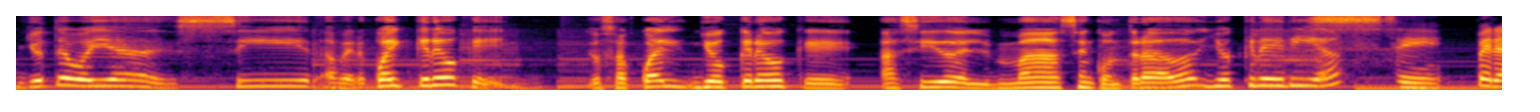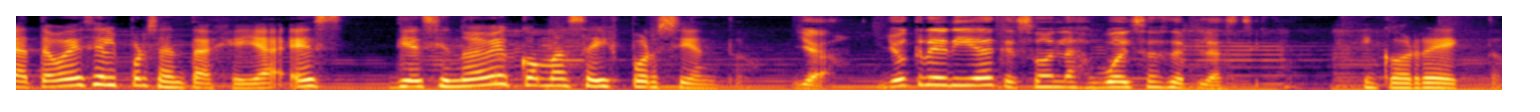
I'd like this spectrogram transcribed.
yo te voy a decir, a ver, ¿cuál creo que o sea, cuál yo creo que ha sido el más encontrado, yo creería. Sí, espera, te voy a decir el porcentaje, ya, es 19,6%. Ya, yo creería que son las bolsas de plástico. Incorrecto.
